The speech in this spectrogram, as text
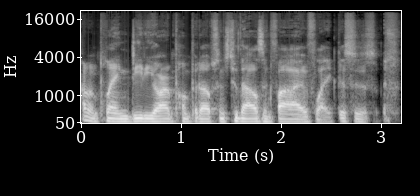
I've been playing DDR and pump it up since 2005 like this is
